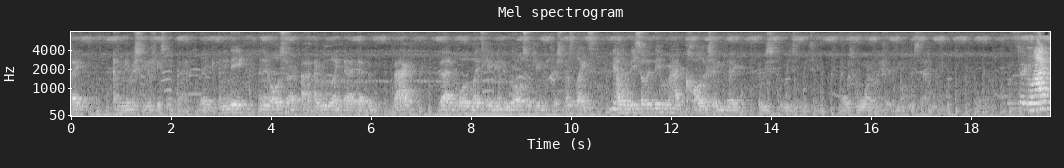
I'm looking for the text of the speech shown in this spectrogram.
like I've never seen a face like that. Like I mean they and then also I really like that that the bag that all the lights came in, they were also came with Christmas lights. And when they saw that they were had colors and like it was it was just amazing. That was one of my favorite moments definitely. My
